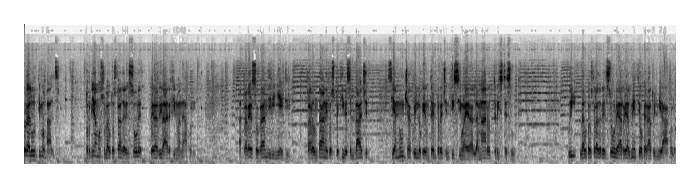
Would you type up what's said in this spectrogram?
ora l'ultimo balzo. Torniamo sull'autostrada del Sole per arrivare fino a Napoli. Attraverso grandi vigneti, tra lontane prospettive selvagge, si annuncia quello che un tempo recentissimo era l'amaro triste sud. Qui l'autostrada del Sole ha realmente operato il miracolo,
